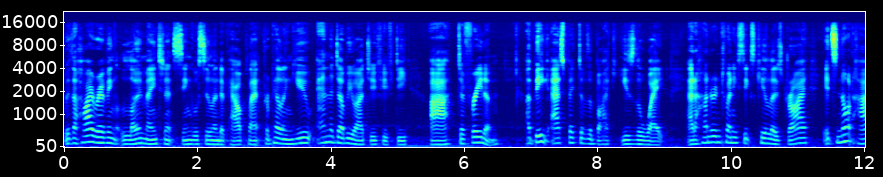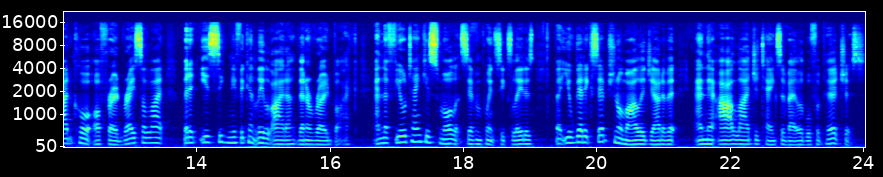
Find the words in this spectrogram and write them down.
with a high revving, low maintenance single cylinder power plant propelling you and the WR250R to freedom. A big aspect of the bike is the weight. At 126 kilos dry, it's not hardcore off-road racer light, but it is significantly lighter than a road bike. And the fuel tank is small at 7.6 litres, but you'll get exceptional mileage out of it, and there are larger tanks available for purchase.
